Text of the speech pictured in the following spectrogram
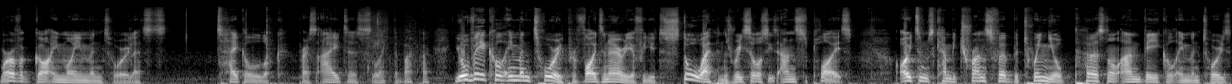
where have I got in my inventory? Let's take a look. Press A to select the backpack. Your vehicle inventory provides an area for you to store weapons, resources, and supplies. Items can be transferred between your personal and vehicle inventories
